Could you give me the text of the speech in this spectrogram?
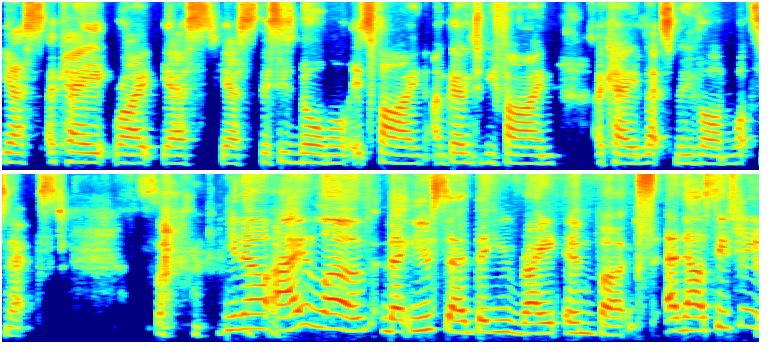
Yes, okay, right, yes, yes, this is normal. It's fine. I'm going to be fine. Okay, let's move on. What's next? You know, I love that you said that you write in books. And now, excuse me,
